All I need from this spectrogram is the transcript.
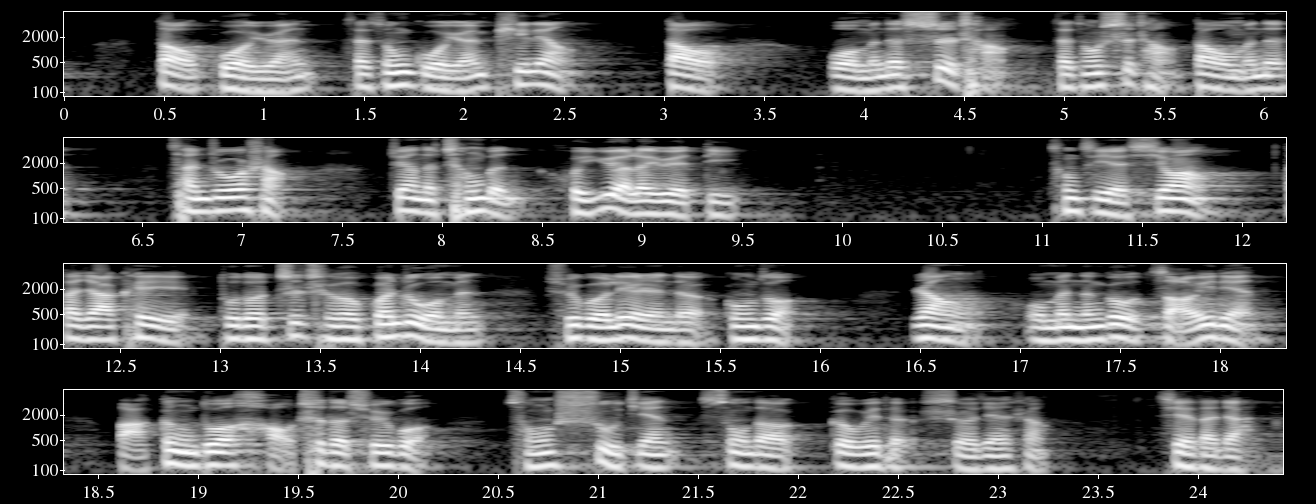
到果园，再从果园批量到我们的市场，再从市场到我们的餐桌上，这样的成本会越来越低。从此也希望大家可以多多支持和关注我们水果猎人的工作，让我们能够早一点把更多好吃的水果从树间送到各位的舌尖上。谢谢大家。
